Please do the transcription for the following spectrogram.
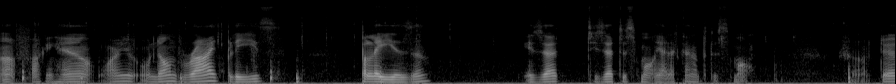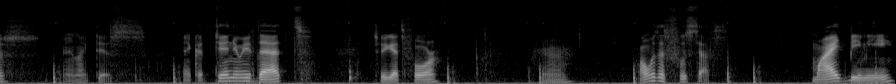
Oh fucking hell! Why you don't write, please, please? Is that is that too small? Yeah, that's kind of too small. So like this and like this, and continue with that. So you get four. Yeah. What was that footsteps? Might be me.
